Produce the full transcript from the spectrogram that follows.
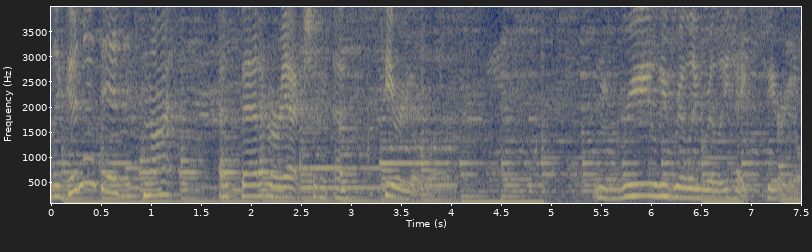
Well, the good news is it's not as bad of a reaction as cereal was. We really, really, really hate cereal.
